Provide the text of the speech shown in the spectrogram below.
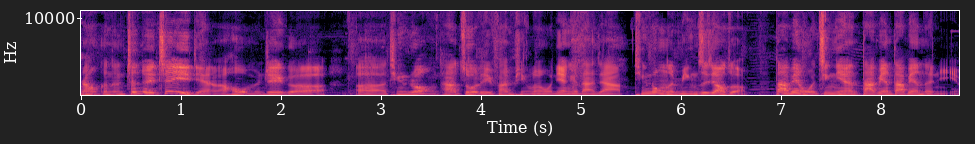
然后可能针对这一点，然后我们这个。呃，听众他做了一番评论，我念给大家。听众的名字叫做“大便我今年大便大便的你”，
